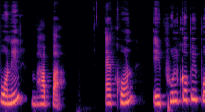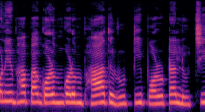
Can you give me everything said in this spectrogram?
পনির ভাপা। এখন এই ফুলকপি পনির ভাপা গরম গরম ভাত, রুটি, পরোটা, লুচি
